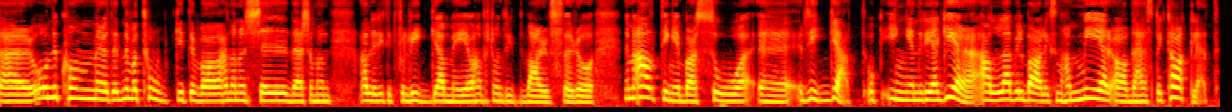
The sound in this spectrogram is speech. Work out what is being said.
skrattar. Och nu kommer det, det var tokigt det var. Han har någon tjej där som han aldrig riktigt får ligga med och han förstår inte riktigt varför. Och, nej men allting är bara så eh, riggat och ingen reagerar. Alla vill bara liksom ha mer av det här spektaklet.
